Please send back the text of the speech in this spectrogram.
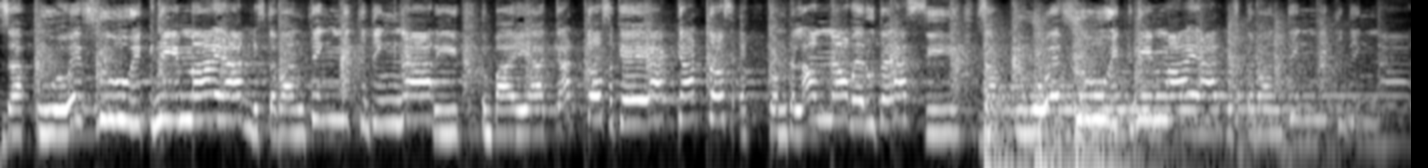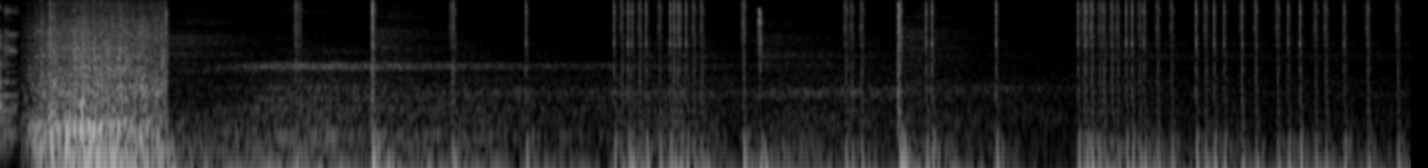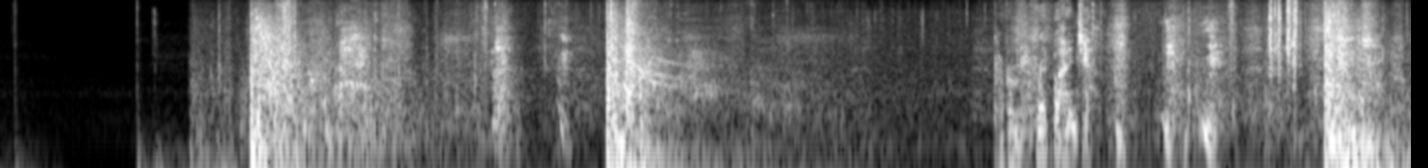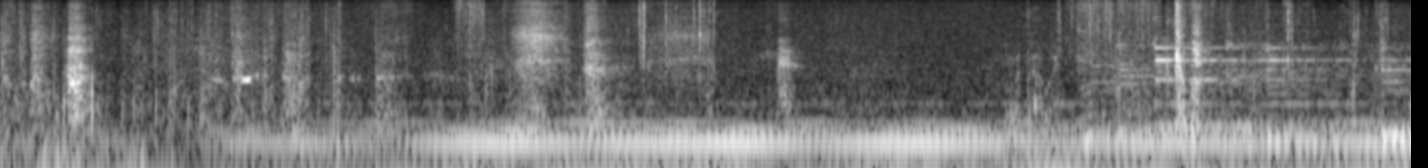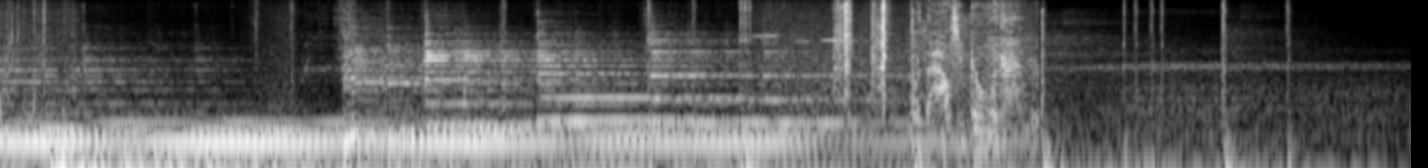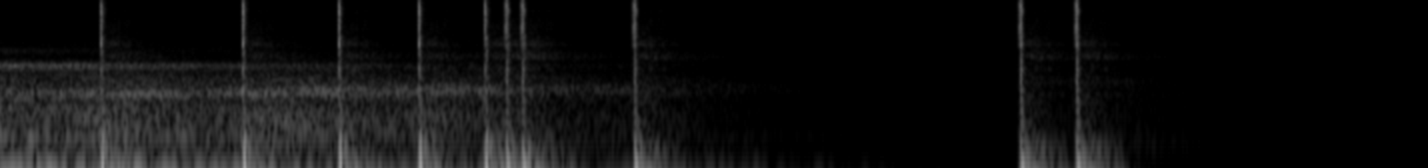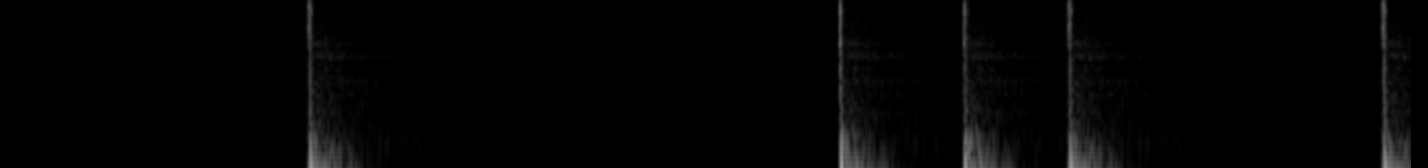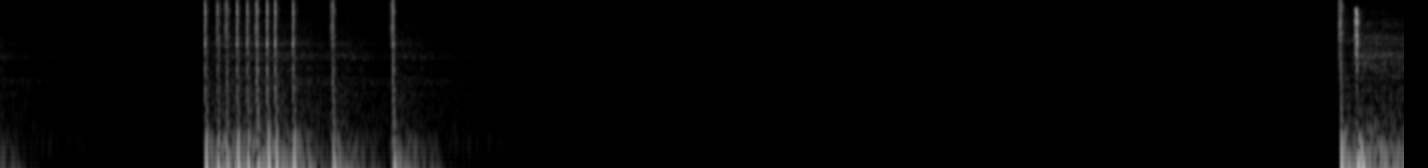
Za ue frui kni maya nifta vanting mikunting nari Tumpaya katos ake akatos e kontalana weruta asi Za ue frui Cover me, right behind you.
